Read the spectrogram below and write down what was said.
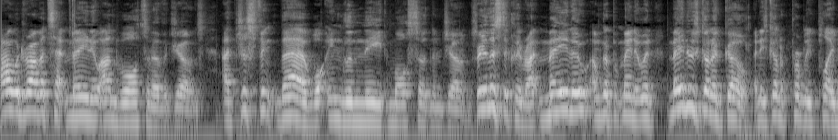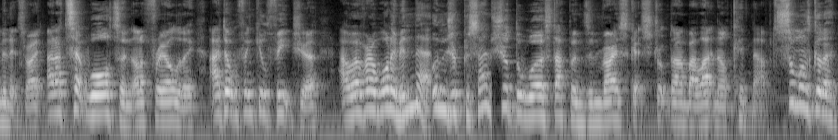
I would rather take Mainoo and Wharton over Jones. I just think they're what England need more so than Jones. Realistically, right, Mainoo, I'm going to put Mainoo in. Mainoo's going to go, and he's going to probably play minutes, right? And I'd take Wharton on a free holiday. I don't think he'll feature. However, I want him in there. 100%. Should the worst happens and Rice gets struck down by lightning or kidnapped, someone's got to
